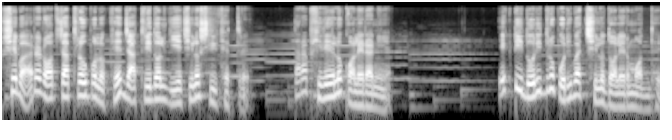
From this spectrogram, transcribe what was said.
সেবার রথযাত্রা উপলক্ষে যাত্রীদল গিয়েছিল শ্রীক্ষেত্রে। তারা ফিরে এলো কলেরা নিয়ে। একটি দরিদ্র পরিবার ছিল দলের মধ্যে।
